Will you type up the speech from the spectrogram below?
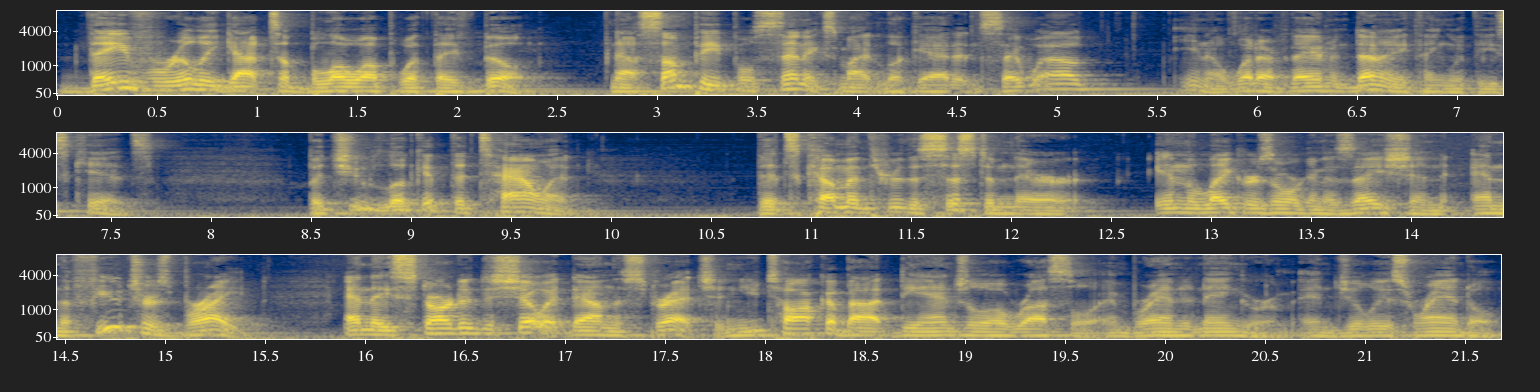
they've really got to blow up what they've built. Now, some people, cynics, might look at it and say, "Well, you know, whatever. They haven't done anything with these kids." But you look at the talent that's coming through the system there in the Lakers organization, and the future's bright. And they started to show it down the stretch. And you talk about D'Angelo Russell and Brandon Ingram and Julius Randle.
